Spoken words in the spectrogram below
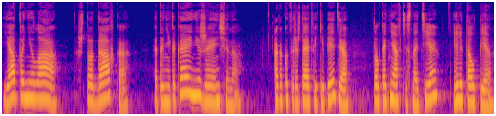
я поняла, что давка — это никакая не женщина, а, как утверждает Википедия, толкотня в тесноте или толпе.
